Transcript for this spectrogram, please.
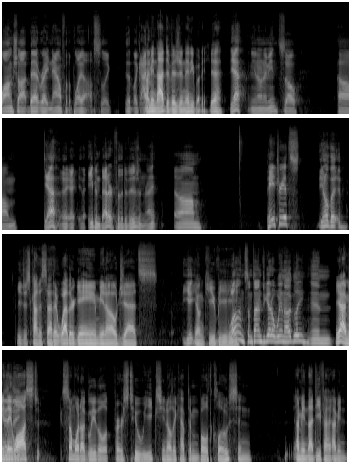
long shot bet right now for the playoffs. Like like I, I mean that division, anybody. Yeah, yeah, you know what I mean. So, um, yeah, even better for the division, right? Um, Patriots, you know the you just kind of said it. Weather game, you know, Jets, you, young QB. well, and sometimes you got to win ugly, and yeah, I mean they, they- lost somewhat ugly the first two weeks. You know, they kept them both close, and I mean that defense. I mean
